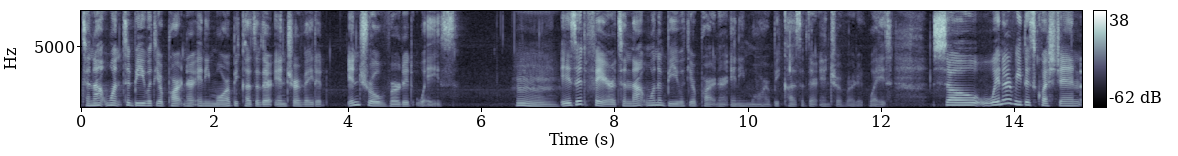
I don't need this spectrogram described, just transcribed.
to not want to be with your partner anymore because of their introverted introverted ways? Hmm. Is it fair to not want to be with your partner anymore because of their introverted ways? So, when I read this question,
